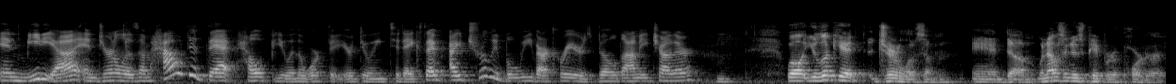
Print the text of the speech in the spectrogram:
in media and journalism. How did that help you in the work that you're doing today? Because I, I truly believe our careers build on each other. Well, you look at journalism, and um, when I was a newspaper reporter,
